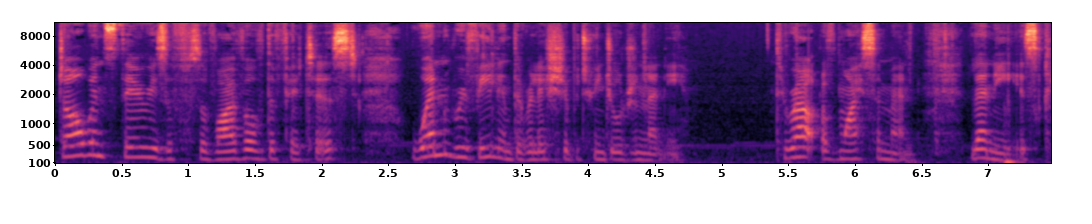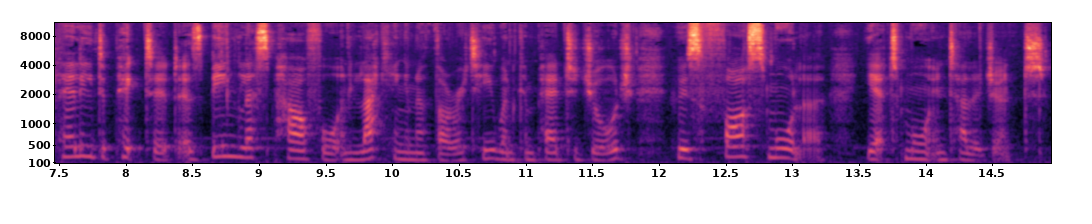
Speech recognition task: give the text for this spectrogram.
Darwin's theories of survival of the fittest when revealing the relationship between George and Lennie. Throughout Of Mice and Men, Lennie is clearly depicted as being less powerful and lacking in authority when compared to George, who is far smaller yet more intelligent.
